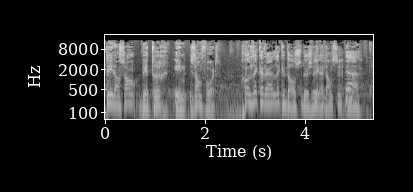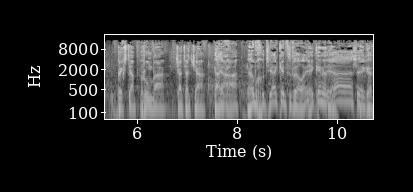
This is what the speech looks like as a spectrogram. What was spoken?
Thee dansant weer terug in Zandvoort. Gewoon lekker, eh, lekker dansen dus weer. Lekker dansen. En Ja. Quickstep, Roomba, cha-cha-cha. Kijk, Ja. helemaal goed. Jij kent het wel, hè? Ik ken het wel. Ja, zeker.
